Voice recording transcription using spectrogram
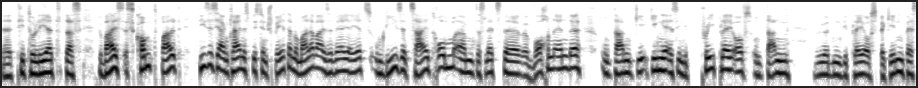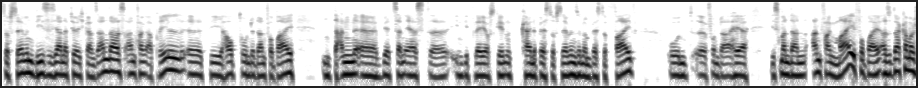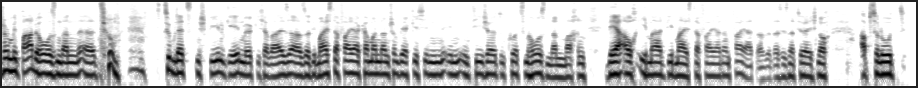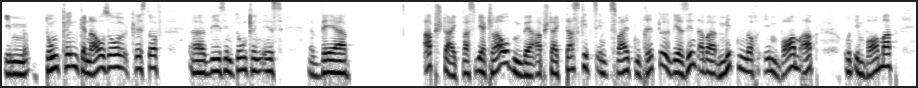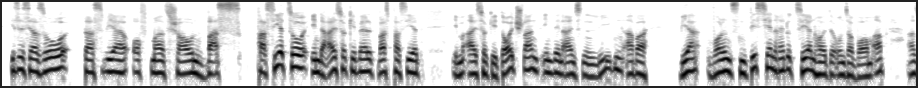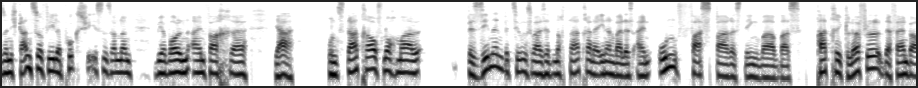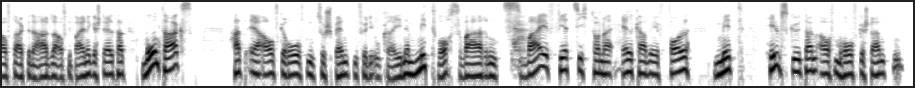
äh, tituliert, dass du weißt, es kommt bald, dieses Jahr ein kleines bisschen später. Normalerweise wäre ja jetzt um diese Zeit rum ähm, das letzte Wochenende und dann ginge es in die Pre-Playoffs und dann würden die Playoffs beginnen, Best of Seven. Dieses Jahr natürlich ganz anders, Anfang April, äh, die Hauptrunde dann vorbei. Und dann äh, wird es dann erst äh, in die Playoffs gehen und keine Best of Seven, sondern Best of Five. Und äh, von daher ist man dann Anfang Mai vorbei. Also da kann man schon mit Badehosen dann äh, zum, zum letzten Spiel gehen, möglicherweise. Also die Meisterfeier kann man dann schon wirklich in, in, in T-Shirt und kurzen Hosen dann machen, wer auch immer die Meisterfeier dann feiert. Also das ist natürlich noch absolut im Dunkeln, genauso, Christoph, äh, wie es im Dunkeln ist, wer absteigt, was wir glauben, wer absteigt, das gibt es im zweiten Drittel. Wir sind aber mitten noch im Warm-up und im Warm-up ist es ja so, dass wir oftmals schauen, was passiert so in der Eishockeywelt, was passiert im Eishockey Deutschland in den einzelnen Ligen, aber wir wollen es ein bisschen reduzieren heute, unser Warm-up. Also nicht ganz so viele Pucks schießen, sondern wir wollen einfach, äh, ja, uns darauf nochmal besinnen, beziehungsweise noch daran erinnern, weil es ein unfassbares Ding war, was Patrick Löffel, der Fanbeauftragte der Adler, auf die Beine gestellt hat. Montags hat er aufgerufen zu spenden für die Ukraine. Mittwochs waren zwei 40 Tonner LKW voll mit Hilfsgütern auf dem Hof gestanden.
